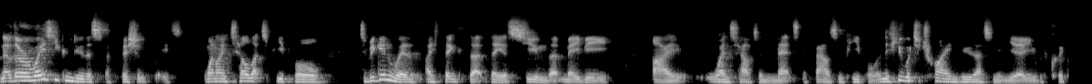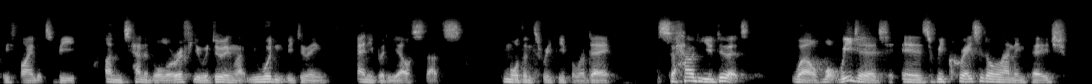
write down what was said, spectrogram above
Now, there are ways you can do this efficiently. When I tell that to people to begin with, I think that they assume that maybe I went out and met a thousand people. And if you were to try and do that in a year, you would quickly find it to be untenable. Or if you were doing that, you wouldn't be doing anybody else. That's more than three people a day. So how do you do it? Well, what we did is we created a landing page,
